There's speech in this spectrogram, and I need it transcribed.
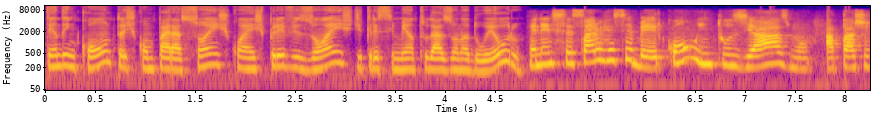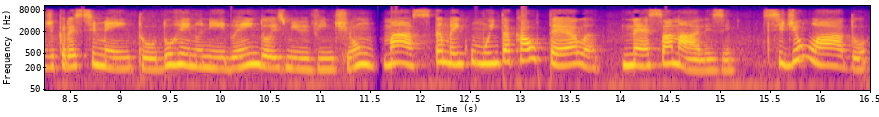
tendo em conta as comparações com as previsões de crescimento da zona do euro? É necessário receber com entusiasmo a taxa de crescimento do Reino Unido em 2021, mas também com muita cautela nessa análise. Se de um lado,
